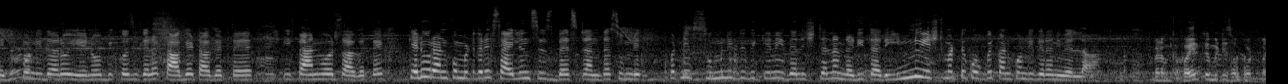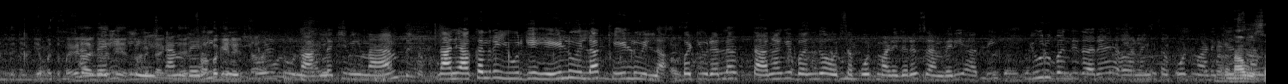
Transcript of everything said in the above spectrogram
ಹೆದರ್ಕೊಂಡಿದ್ದಾರೋ ಏನೋ ಬಿಕಾಸ್ ಇದೆಲ್ಲ ಟಾರ್ಗೆಟ್ ಆಗುತ್ತೆ ಈ ಫ್ಯಾನ್ ವರ್ಸ್ ಆಗುತ್ತೆ. ಕೆಲವ್ರು ಅನ್ಕೊಂಡ್ಬಿಟ್ಟಿದ್ದಾರೆ ಸೈಲೆನ್ಸ್ ಇಸ್ ಬೆಸ್ಟ್ ಅಂತ ಸುಮ್ಮನೆ ಬಟ್ ನೀವು ಸುಮ್ಮನಿದ್ದಕ್ಕೇನೆ ಇದೆಲ್ಲ ಇಷ್ಟೆಲ್ಲ ನಡೀತಾ ಇದೆ. ಇನ್ನೂ ಎಷ್ಟು ಮಟ್ಟಕ್ಕೆ ಹೋಗ್ಬೇಕು ಅನ್ಕೊಂಡಿದ್ದೀರಾ ನೀವೆಲ್ಲ? ಮೇಡಮ್ ಫೈರ್ ಕಮಿಟಿ ಸಪೋರ್ಟ್ ಮಾಡಿದೆ ನಿಮಗೆ ಮತ್ತೆ ಮಹಿಳಾ ಟು ನಾಗಲಕ್ಷ್ಮಿ ಮ್ಯಾಮ್ ನಾನು ಯಾಕಂದ್ರೆ ಇವ್ರಿಗೆ ಹೇಳು ಇಲ್ಲ ಕೇಳು ಇಲ್ಲ. ಬಟ್ ಇವರೆಲ್ಲ ತಾನಾಗೆ ಬಂದು ಅವ್ರು ಸಪೋರ್ಟ್ ಮಾಡಿದ್ದಾರೆ so I am very happy ಇವರು ಬಂದಿದ್ದಾರೆ ನನಗೆ ಸಪೋರ್ಟ್ ಮಾಡೋಕ್ಕೆ ನಾವು yes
